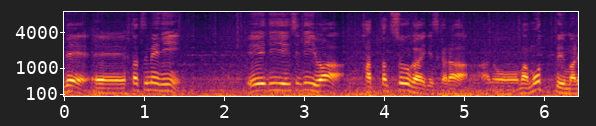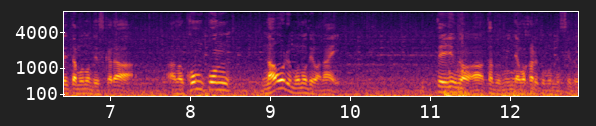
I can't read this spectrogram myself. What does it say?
で、えー、2つ目に ADHD は発達障害ですから、あのまあ、持って生まれたものですからあの根本治るものではないっていうのは多分みんなわかると思うんですけど、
